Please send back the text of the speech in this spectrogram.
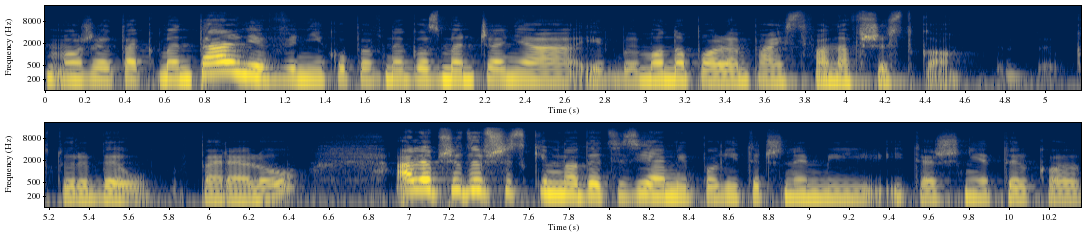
może tak mentalnie w wyniku pewnego zmęczenia jakby monopolem państwa na wszystko, który był w PRL-u, ale przede wszystkim no, decyzjami politycznymi i też nie tylko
